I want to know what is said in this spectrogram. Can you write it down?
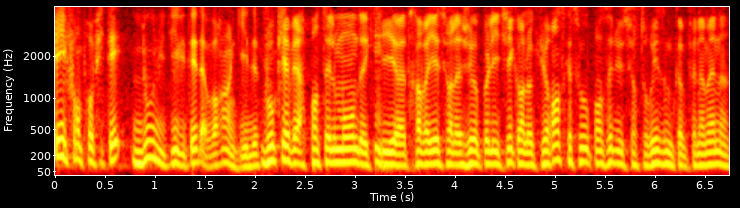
et il faut en profiter, d'où l'utilité d'avoir un guide. Vous qui avez arpenté le monde et qui euh, travaillez sur la géopolitique en l'occurrence, qu'est-ce que vous pensez du surtourisme comme phénomène?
